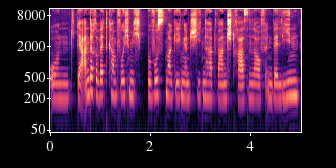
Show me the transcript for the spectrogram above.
Und der andere Wettkampf, wo ich mich bewusst mal gegen entschieden hat, war ein Straßenlauf in Berlin,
